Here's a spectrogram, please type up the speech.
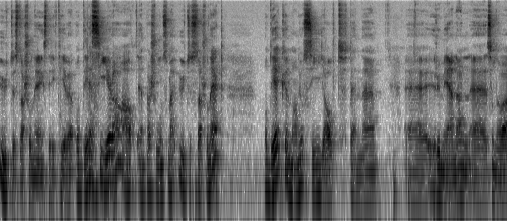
utestasjoneringsdirektivet. Og det sier da at en person som er utestasjonert Og det kunne man jo si gjaldt denne eh, rumeneren eh, som da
